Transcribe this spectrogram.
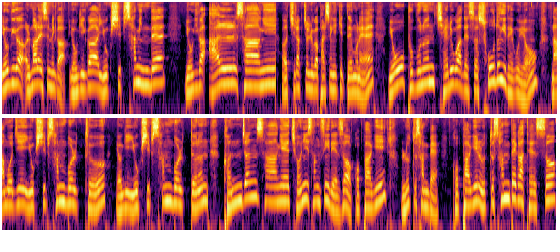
여기가 얼마나 있습니까? 여기가 63인데 여기가 R상이 어, 지락 전류가 발생했기 때문에 요 부분은 재료가 돼서 소등이 되고요. 나머지 63볼트 여기 63볼트는 건전상의 전위 상승이 돼서 곱하기 루트 3배 곱하기 루트 3배가 돼서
